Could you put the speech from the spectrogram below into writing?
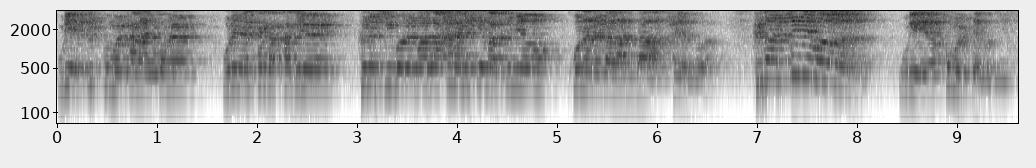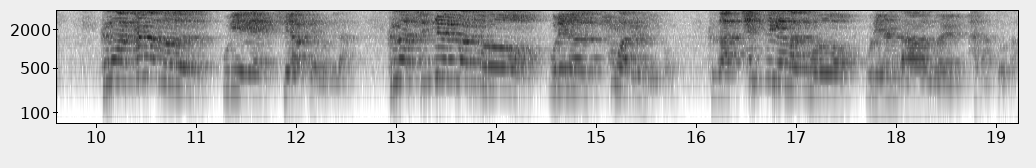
우리의 슬픔을 당할 것을 우리는 생각하기를 그는 징벌을 받아 하나님께 맞으며 고난을 당한다 하였노라. 그가 찔림은 우리의 허물 때문이요. 그가 상함은 우리의 죄악 때문이라. 그가 징계를 받음으로 우리는 평화를 누리고 그가 채찍에 맞음으로 우리는 나음을 받았도다.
